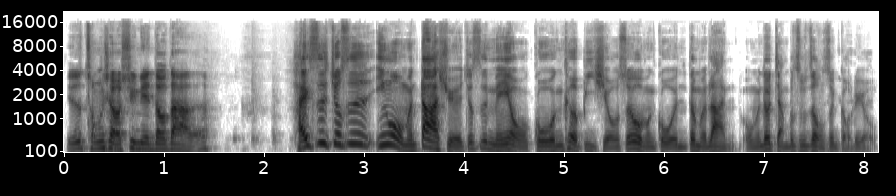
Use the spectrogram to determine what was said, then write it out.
也是从小训练到大的，还是就是因为我们大学就是没有国文课必修，所以我们国文这么烂，我们都讲不出这种顺口溜。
